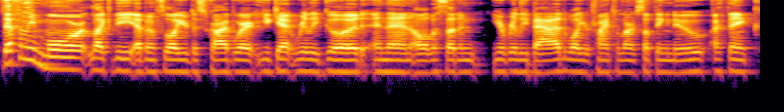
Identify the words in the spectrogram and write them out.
definitely more like the ebb and flow you describe where you get really good and then all of a sudden you're really bad while you're trying to learn something new i think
